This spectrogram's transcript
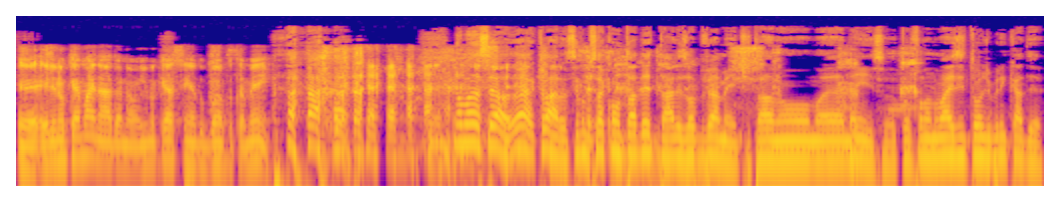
É, ele não quer mais nada, não. Ele não quer a senha do banco também? não, mas assim, ó, é, claro, você não precisa contar detalhes, obviamente, tá? Não, não é nem isso. Eu tô falando mais em tom de brincadeira.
